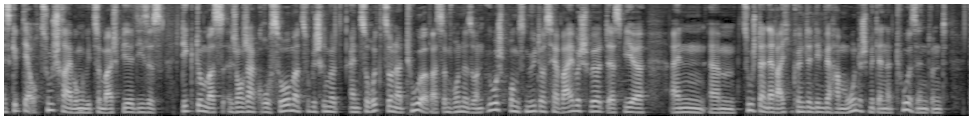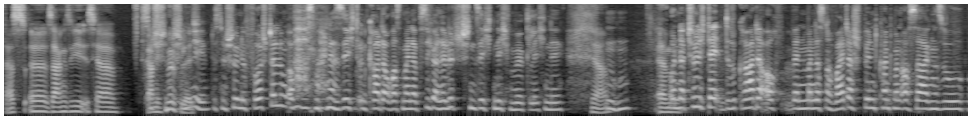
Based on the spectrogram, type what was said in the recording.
Es gibt ja auch Zuschreibungen, wie zum Beispiel dieses Diktum, was Jean-Jacques Rousseau mal zugeschrieben hat, ein Zurück zur Natur, was im Grunde so ein Ursprungsmythos herbeibeschwört, dass wir einen ähm, Zustand erreichen könnten, in dem wir harmonisch mit der Natur sind. Und das, äh, sagen Sie, ist ja gar nicht möglich. Nee, das ist eine schöne Vorstellung, aber aus meiner Sicht und gerade auch aus meiner psychoanalytischen Sicht nicht möglich. Nee. Ja. Mhm. Ähm, und natürlich, gerade auch, wenn man das noch weiterspinnt, könnte man auch sagen, so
